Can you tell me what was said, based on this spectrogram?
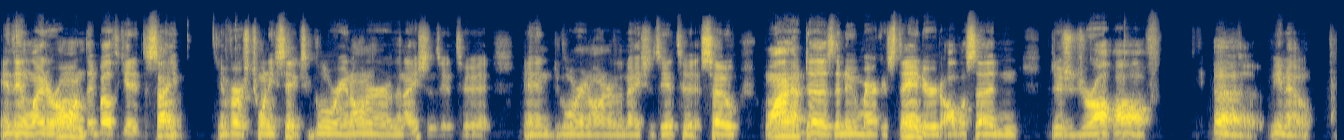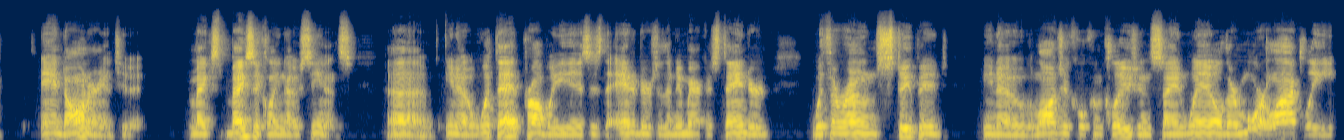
And then later on, they both get it the same. In verse 26, glory and honor of the nations into it, and glory and honor of the nations into it. So, why does the New American Standard all of a sudden just drop off, uh, you know, and honor into it? Makes basically no sense. Uh, you know, what that probably is, is the editors of the New American Standard with their own stupid you know, logical conclusions saying, well, they're more likely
